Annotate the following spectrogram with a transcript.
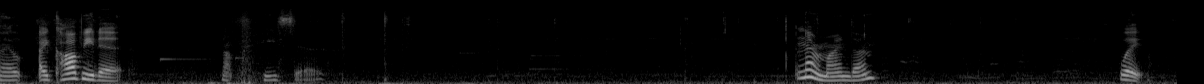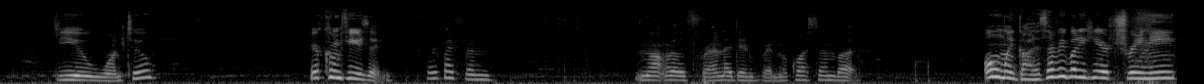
I, I copied it. Not pasted it. Never mind then. Wait. Do you want to? You're confusing. Where's my friend? Not really friend. I didn't friend request him, but. Oh my god, is everybody here, Trini?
